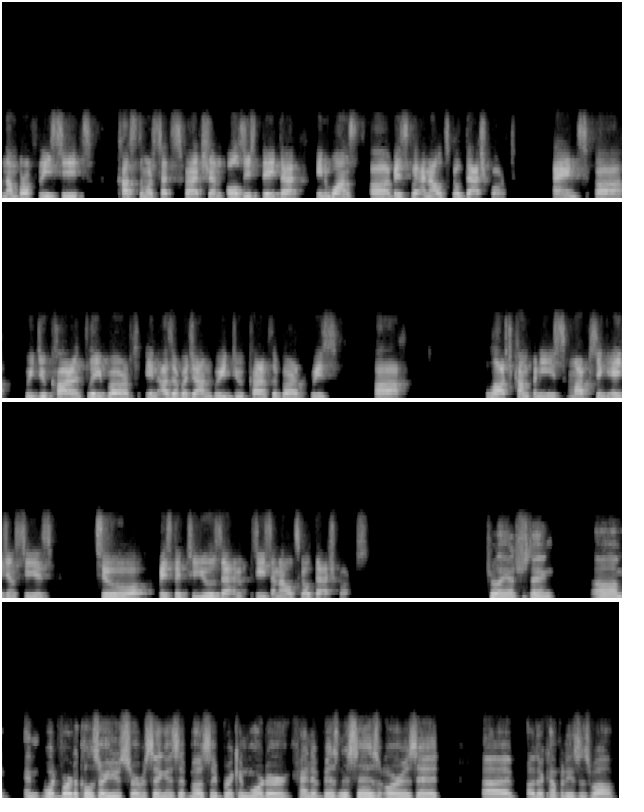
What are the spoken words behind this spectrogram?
number of receipts, customer satisfaction, all this data in one basically analytical dashboard. And uh, we do currently work in Azerbaijan. We do currently work with uh, large companies, marketing agencies to basically to use the, these analytical dashboards. It's really interesting. Um, and what verticals are you servicing? Is it mostly brick and mortar kind of businesses, or is it uh, other companies as well?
